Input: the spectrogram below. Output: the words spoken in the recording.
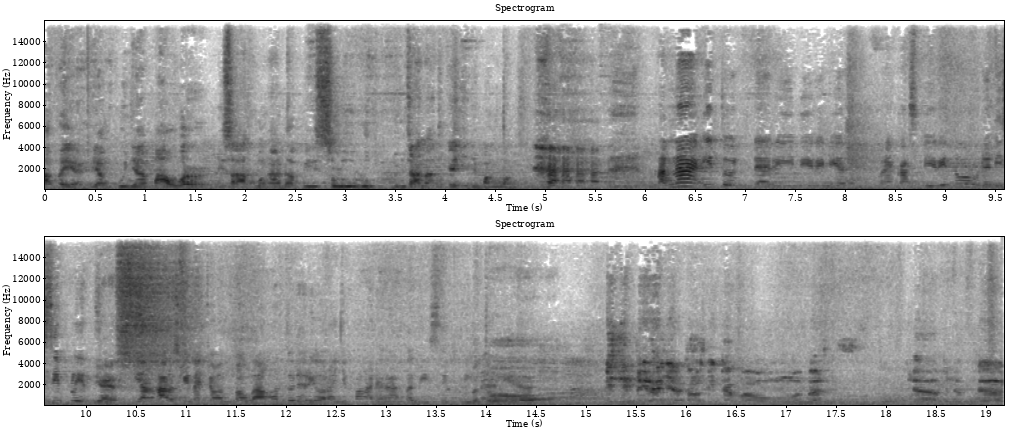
apa ya yang punya power di saat menghadapi seluruh bencana tuh kayaknya Jepang doang karena itu dari sendiri tuh udah disiplin. Yes. yang harus kita contoh banget tuh dari orang Jepang adalah kedisiplinan betul. Disiplin aja kalau kita mau apa? Ya benar-benar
